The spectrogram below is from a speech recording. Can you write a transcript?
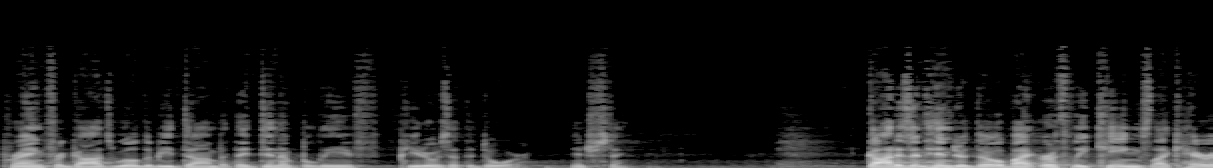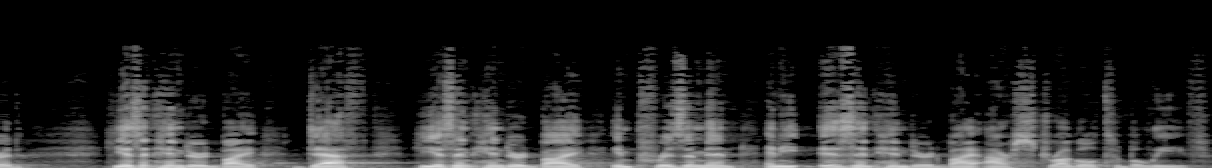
praying for God's will to be done, but they didn't believe Peter was at the door. Interesting. God isn't hindered, though, by earthly kings like Herod. He isn't hindered by death. He isn't hindered by imprisonment. And he isn't hindered by our struggle to believe.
